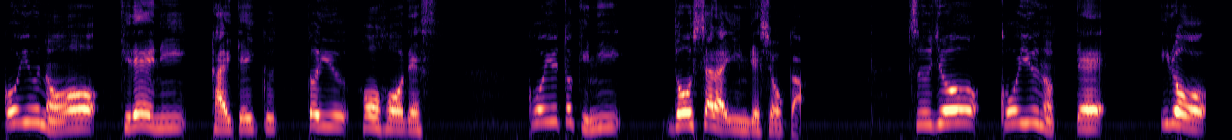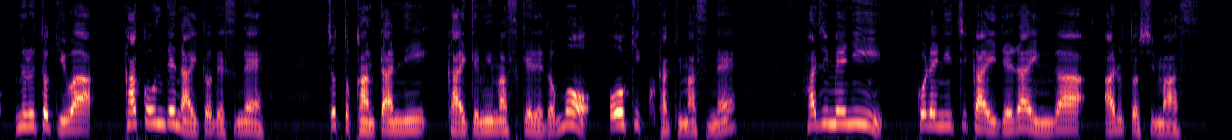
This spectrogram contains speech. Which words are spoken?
こういうのをきれいに描いていくという方法です。こういう時にどうしたらいいんでしょうか。通常こういうのって色を塗る時は囲んでないとですねちょっと簡単に書いてみますけれども大きく書きますね。はじめにこれに近いデザインがあるとします。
